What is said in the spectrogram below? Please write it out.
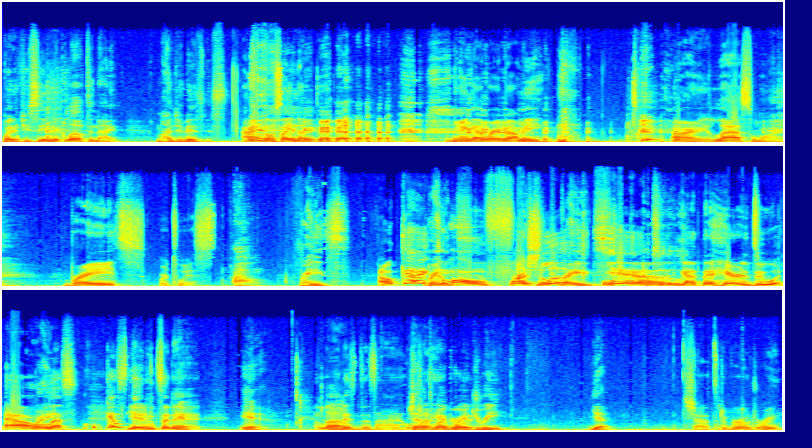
But if you see me in the club tonight, mind your business. I ain't gonna say nothing. you ain't gotta worry about me. All right, last one. Braids or twists? Oh, braids. Okay, Braids. come on, fresh look. Braids. Yeah, Absolutely. got the hairdo out. Braids. Let's let's get into that. Yeah. I love Um, this design. Who's Shout out to my girl Dree. Yep. Shout out to the girl Dree.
